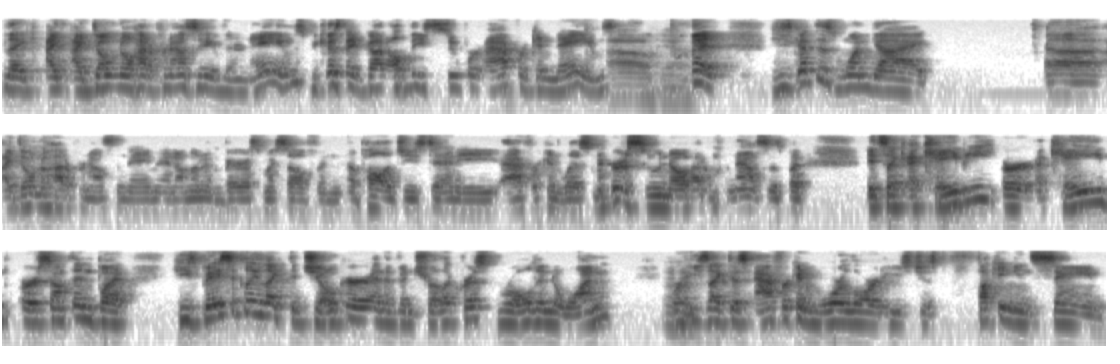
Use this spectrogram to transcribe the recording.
Like I, I don't know how to pronounce any of their names because they've got all these super African names, oh yeah. but he's got this one guy. Uh, I don't know how to pronounce the name, and I'm going to embarrass myself. And apologies to any African listeners who know how to pronounce this, but it's like a Akabi or Akabe or something. But he's basically like the Joker and the ventriloquist rolled into one, where Mhm. he's like this African warlord who's just fucking insane.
